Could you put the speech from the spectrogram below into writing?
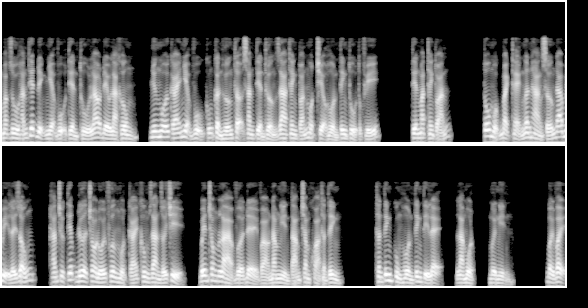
Mặc dù hắn thiết định nhiệm vụ tiền thù lao đều là không, nhưng mỗi cái nhiệm vụ cũng cần hướng thợ săn tiền thưởng ra thanh toán một triệu hồn tinh thủ tục phí. Tiền mặt thanh toán. Tô một bạch thẻ ngân hàng sớm đã bị lấy rỗng, hắn trực tiếp đưa cho đối phương một cái không gian giới chỉ bên trong là vừa để vào năm nghìn tám trăm khỏa thần tinh. Thần tinh cùng hồn tinh tỷ lệ là một, mười nghìn. Bởi vậy,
